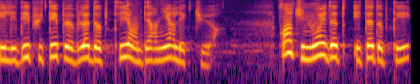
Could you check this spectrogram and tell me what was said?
et les députés peuvent l'adopter en dernière lecture. Quand une loi est adoptée,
